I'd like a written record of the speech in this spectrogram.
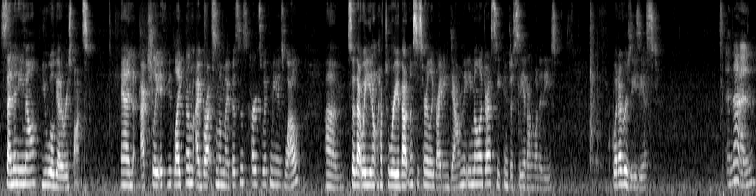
send an email, you will get a response. And actually, if you'd like them, I brought some of my business cards with me as well. Um, so that way you don't have to worry about necessarily writing down the email address. You can just see it on one of these. Whatever's easiest. And then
